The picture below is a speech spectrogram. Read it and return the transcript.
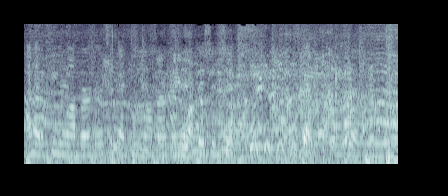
I had a quinoa burger. She had quinoa burger. and Fish and chips. It was good. It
